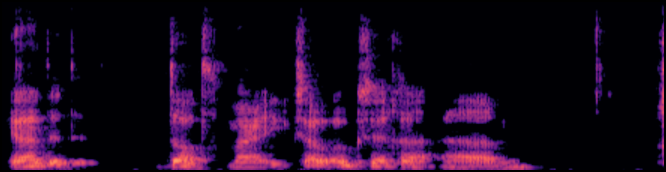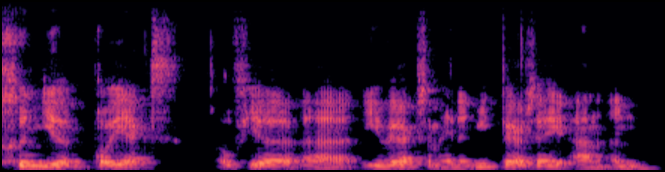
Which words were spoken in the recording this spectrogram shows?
Ja, dat, maar ik zou ook zeggen, um, gun je project of je, uh, je werkzaamheden niet per se aan een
